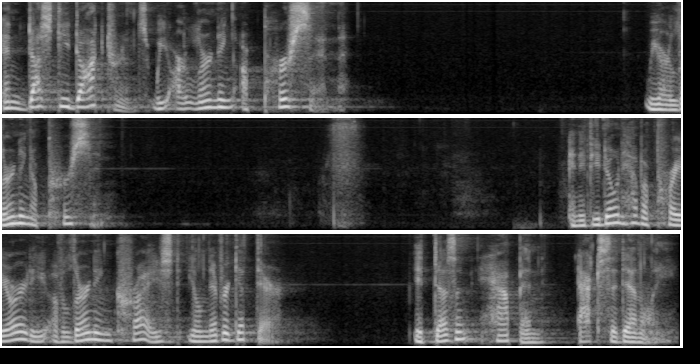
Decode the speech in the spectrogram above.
and dusty doctrines. We are learning a person. We are learning a person. And if you don't have a priority of learning Christ, you'll never get there. It doesn't happen accidentally.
